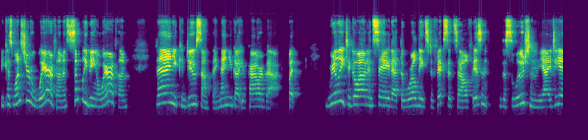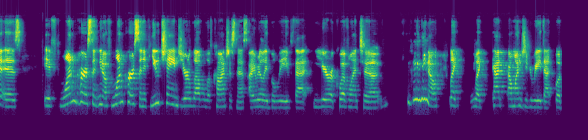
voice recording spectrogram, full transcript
Because once you're aware of them, and simply being aware of them, then you can do something. Then you got your power back. But really, to go out and say that the world needs to fix itself isn't the solution. The idea is if one person, you know, if one person, if you change your level of consciousness, I really believe that you're equivalent to you know, like like I, I wanted you to read that book,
